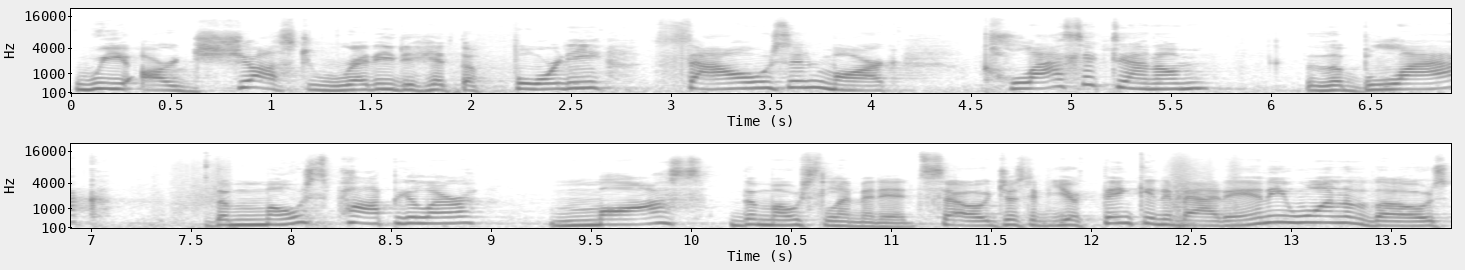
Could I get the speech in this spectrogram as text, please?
We are just ready to hit the 40,000 mark. Classic denim, the black, the most popular, Moss, the most limited. So just if you're thinking about any one of those,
